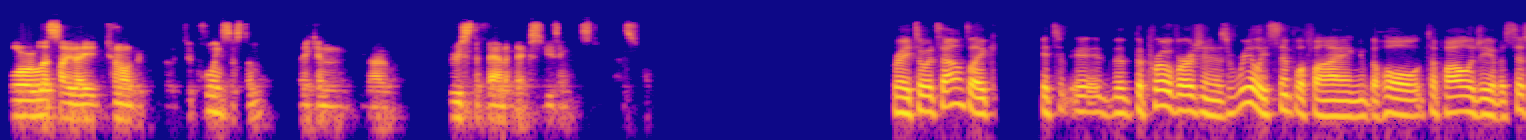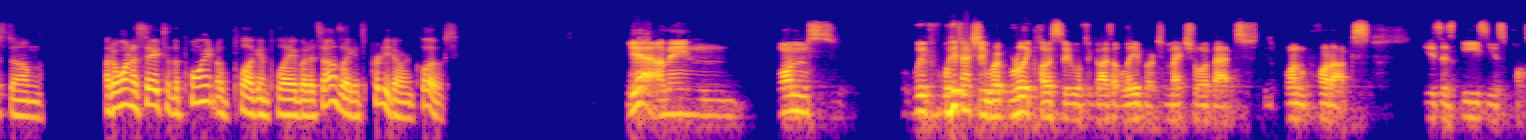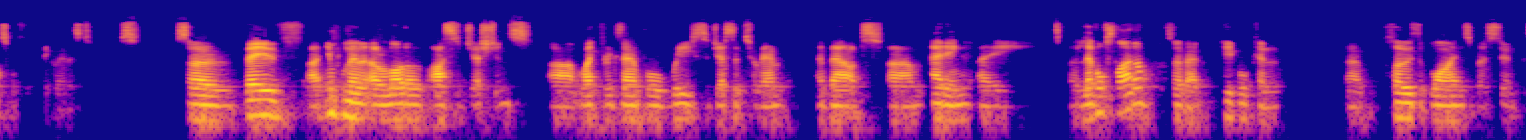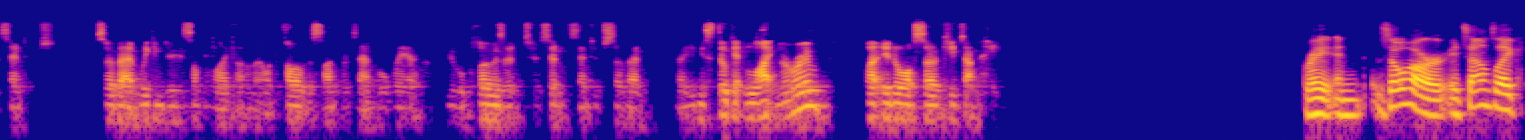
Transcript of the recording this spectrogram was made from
or let's say they turn on the, the cooling system, they can you know, boost the fan effects using this. Great. So it sounds like it's it, the the pro version is really simplifying the whole topology of a system. I don't want to say to the point of plug and play, but it sounds like it's pretty darn close. Yeah, I mean, once we've we've actually worked really closely with the guys at Olibra to make sure that one products is as easy as possible for integrators to use. So they've uh, implemented a lot of our suggestions. Um, like for example, we suggested to them about um, adding a, a, level slider so that people can um, close the blinds by a certain percentage. So that we can do something like, I don't know, like follow the sun, for example, where we will close it to a certain percentage so that you, know, you can still get light in the room, but it also keeps out the heat. Great. And Zohar, it sounds like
